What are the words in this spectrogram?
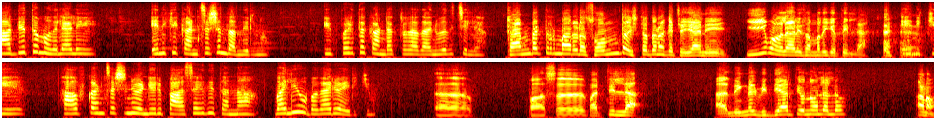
ആദ്യത്തെ മുതലാളി എനിക്ക് കൺസെഷൻ തന്നിരുന്നു. ഇപ്പോഴത്തെ കണ്ടക്ടർ അത് അനുവദിച്ചില്ല. കണ്ടക്ടർമാരുടെ സ്വന്തം ഇഷ്ടത്തിനൊക്കെ ചെയ്യാനേ ഈ മുതലാളി സമ്മതിക്കത്തില്ല. എനിക്ക് ഹാഫ് കൺസെഷന് വേണ്ടി ഒരു പാസ് എഴുതി തന്ന വലിയ ഉപകാരമായിരിക്കും. ആ, പാസ് പറ്റില്ല. ആ, നിങ്ങൾ വിദ്യാർത്ഥിയൊന്നുമല്ലല്ലോ. ആണോ?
